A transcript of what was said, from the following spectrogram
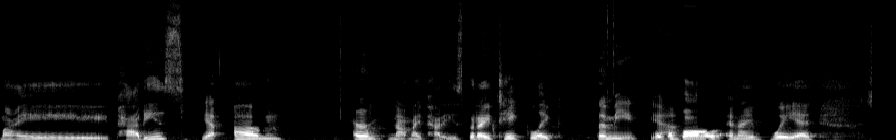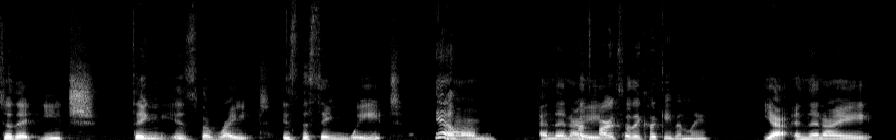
my patties. Yeah. Um, or not my patties, but I take like The meat, yeah. a ball and I weigh it so that each thing is the right is the same weight. Yeah, Um, and then that's I hard. So they cook evenly. yeah and then i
